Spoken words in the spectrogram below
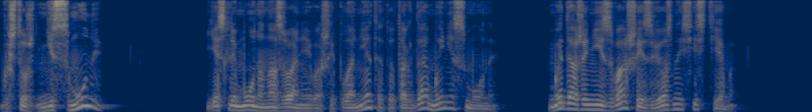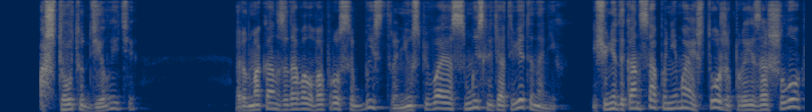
Вы что ж, не с Муны? Если Муна название вашей планеты, то тогда мы не с Муны. Мы даже не из вашей звездной системы. А что вы тут делаете? Радмакан задавал вопросы быстро, не успевая осмыслить ответы на них еще не до конца понимая, что же произошло,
